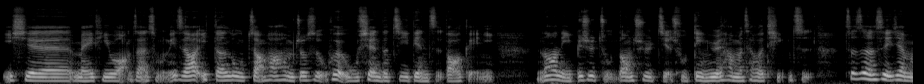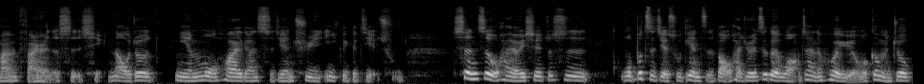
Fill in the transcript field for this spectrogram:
一些媒体网站什么，你只要一登录账号，他们就是会无限的寄电子包给你，然后你必须主动去解除订阅，他们才会停止。这真的是一件蛮烦人的事情。那我就年末花一段时间去一个一个解除，甚至我还有一些就是我不止解除电子报，我还觉得这个网站的会员我根本就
